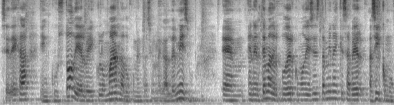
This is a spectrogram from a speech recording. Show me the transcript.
se deja en custodia el vehículo más la documentación legal del mismo. Em, en el tema del poder, como dices, también hay que saber, así como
